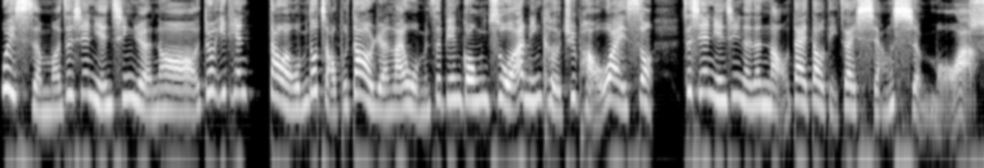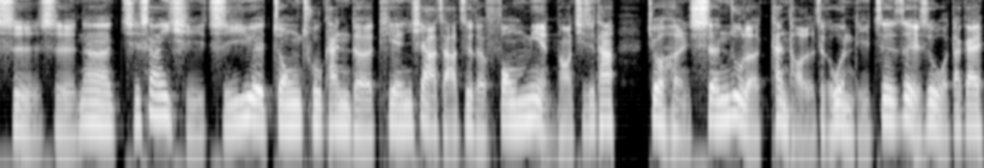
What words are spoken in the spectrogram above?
为什么这些年轻人哦，就一天？”到晚我们都找不到人来我们这边工作啊，宁可去跑外送。这些年轻人的脑袋到底在想什么啊？是是，那其实上一期十一月中出刊的《天下》杂志的封面哈，其实它就很深入了探讨了这个问题。这这也是我大概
